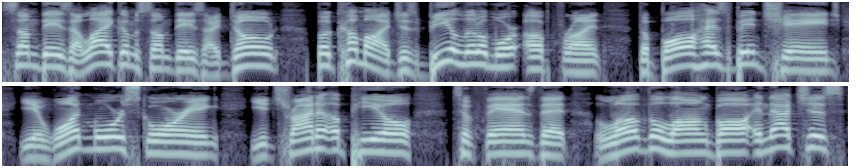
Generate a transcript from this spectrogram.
some days I like him, some days I don't. But come on, just be a little more upfront. The ball has been changed. You want more scoring. You're trying to appeal to fans that love the long ball, and that's just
